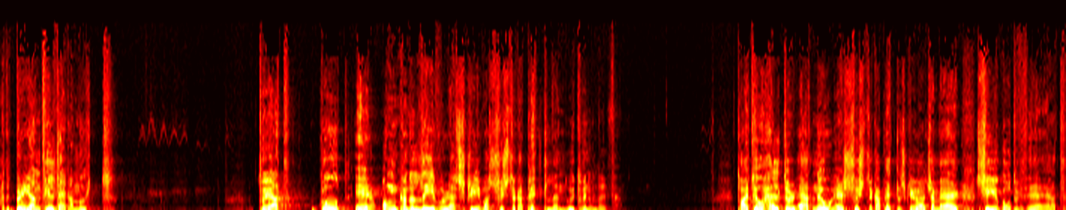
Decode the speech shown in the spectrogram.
Hadde byrjan til det han nytt. Tog at God er omgande livor å skriva syste kapitlen ut hun liv. Ta i to helter at nu er syste kapittel skriva som er, sier God vi det at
